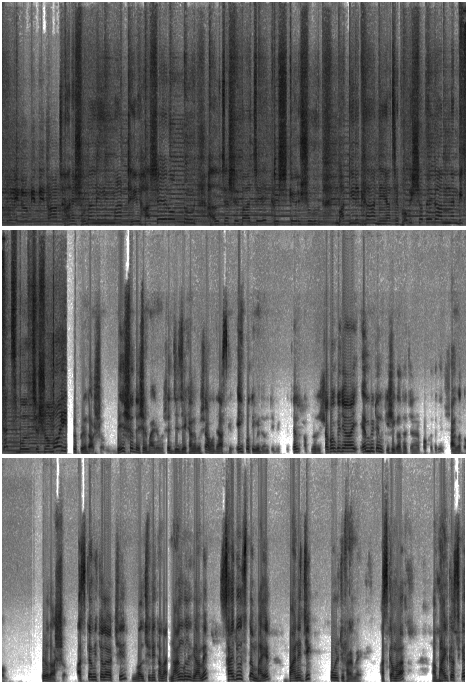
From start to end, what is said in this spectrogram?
আধুনিক বিধি ধাঁচা মানে সোনালি মাঠে হাসের অতুর হাল চাষে বাজে কৃষ্কের সুর। মাটির ঘানে আছে ভবিষ্যতে গান বিটাচ বলছে সময়। প্রিয় দর্শক দেশ ও দেশের বাইরে বসে যে যেখানে বসে আমাদের আজকের এই প্রতিবেদনটি দেখতেছেন আপনাদের সকলকে জানাই এমবিটেন কৃষি কথা চ্যানেলের পক্ষ থেকে স্বাগতম। প্রিয় দর্শক আজকে আমি চলে আসছি নলছিটি থানা নাঙ্গুলি গ্রামে সাইদুল ইসলাম ভাইয়ের বাণিজ্যিক পোল্ট্রি ফার্মে। আজকে আমরা ভাইয়ের কাছ থেকে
